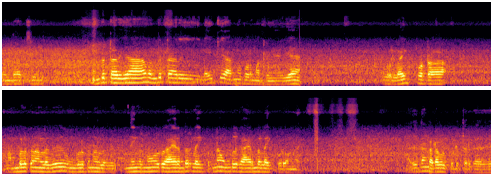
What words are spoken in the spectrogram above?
வந்தாச்சு. வந்துட்டாருயா வந்துட்டாரு. லைக்கே யாருமே போட மாட்டேங்க ஏன்? ஒரு லைக் போட்டால் நம்மளுக்கும் நல்லது உங்களுக்கும் நல்லது. நீங்கள் நூறு ஆயிரம் பேர் லைக் பண்ணால் உங்களுக்கு ஆயிரம் பேர் லைக் போடுவாங்க. அதுதான் கடவுள் கொடுத்துருக்காரு.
